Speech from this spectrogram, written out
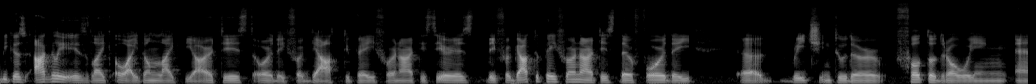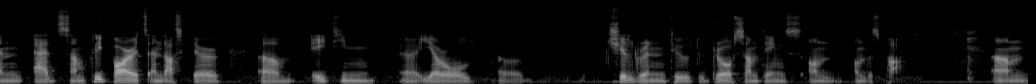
because ugly is like, oh, I don't like the artist, or they forgot to pay for an artist. Here is they forgot to pay for an artist, therefore they uh, reach into their photo drawing and add some clip arts and ask their um, 18 uh, year old uh, children to to draw some things on on the spot. Um,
